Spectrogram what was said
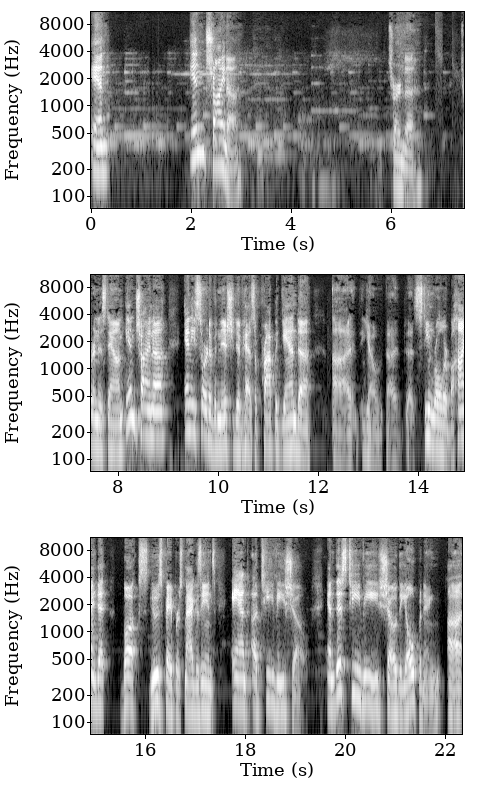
And in China, turn the turn this down. In China, any sort of initiative has a propaganda uh, you know, a, a steamroller behind it, books, newspapers, magazines, and a TV show. And this TV show, the opening, uh,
